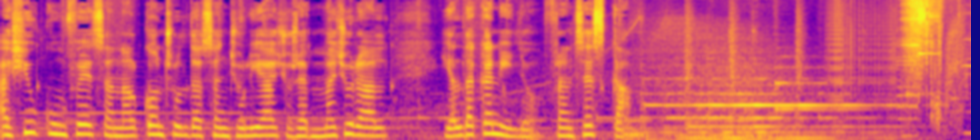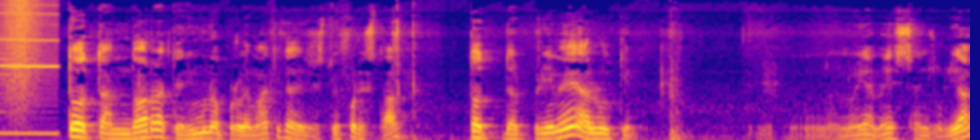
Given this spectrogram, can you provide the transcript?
Així ho confessen el cònsul de Sant Julià, Josep Majoral, i el de Canillo, Francesc Camp. Tot Andorra tenim una problemàtica de gestió forestal. Tot, del primer a l'últim. No, no hi ha més. Sant Julià,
